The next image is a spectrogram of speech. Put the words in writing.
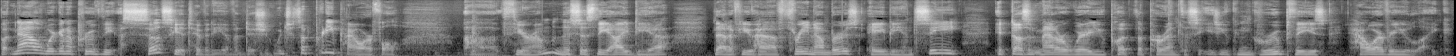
But now we're going to prove the associativity of addition, which is a pretty powerful uh, theorem. And this is the idea that if you have three numbers, A, B, and C, it doesn't matter where you put the parentheses. You can group these however you like.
